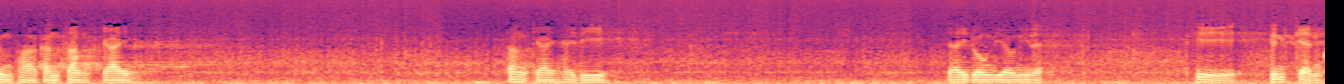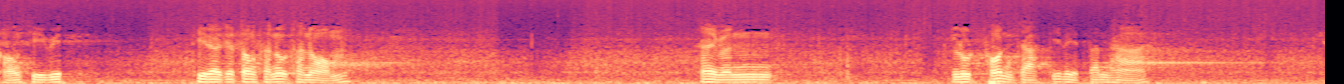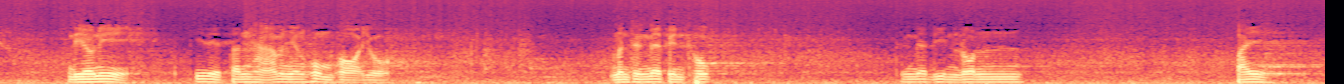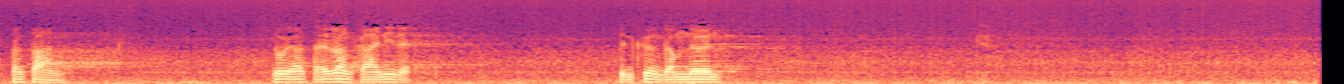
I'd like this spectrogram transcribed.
พึ่งพากันตั้งใจ ตั้งใจให้ดี ใจดวงเดียวนี่แหละ ที่เป็นแก่นของชีวิต ที่เราจะต้องทนุถนอม ให้มันหลุดพ้นจากกิเลสตัณหา เดี๋ยวนี้ กิเลสตัณหามันยังหุ้มห่ออยู่ มันถึงได้เป็นทุกข์ถึงได้ดิ้นรนไปต่างๆ โดยอาศัยร่างกายนี่แหละ เป็นเครื่องดำเนิน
